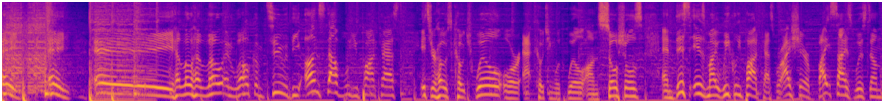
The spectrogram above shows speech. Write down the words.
Hey, hey, hey. Hello, hello, and welcome to the Unstoppable You podcast. It's your host, Coach Will, or at Coaching with Will on socials. And this is my weekly podcast where I share bite sized wisdom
